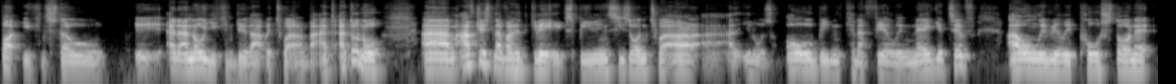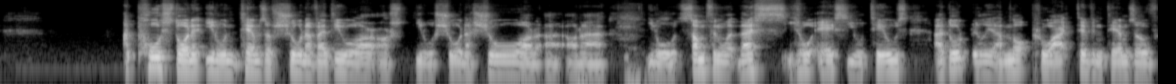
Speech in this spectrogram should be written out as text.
but you can still and I know you can do that with Twitter, but I, I don't know. Um, I've just never had great experiences on Twitter. Uh, you know, it's all been kind of fairly negative. I only really post on it. I post on it, you know, in terms of showing a video or, or you know, showing a show or, or, or a, you know, something like this, you know, SEO tales. I don't really, I'm not proactive in terms of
